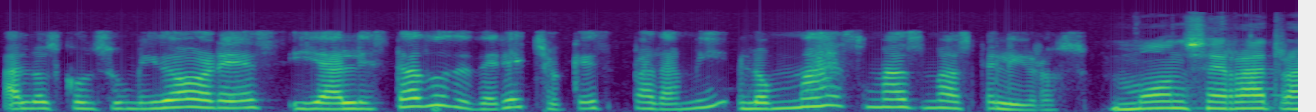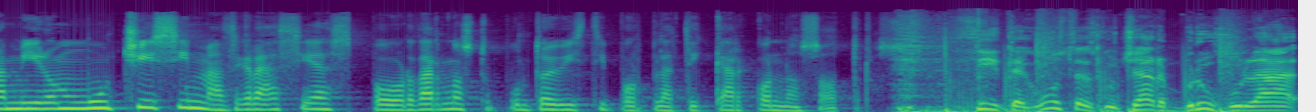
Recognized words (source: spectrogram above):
a los consumidores y al Estado de Derecho, que es para mí lo más, más, más peligroso. Montserrat Ramiro, muchísimas gracias por darnos tu punto de vista y por platicar con nosotros. Si te gusta escuchar Brújula,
